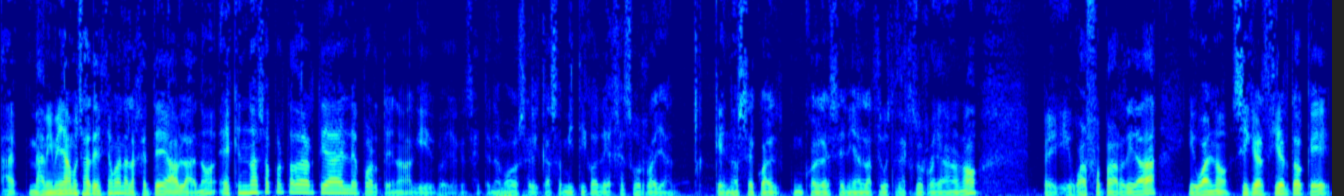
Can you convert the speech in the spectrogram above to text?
a, a, mí me llama mucha atención cuando la gente habla, ¿no? Es que no ha soportado la actividad del deporte, ¿no? Aquí, pues yo que sé, tenemos el caso mítico de Jesús Royan, que no sé cuál, cuáles serían las circunstancias de Jesús Royan o no, igual fue para la retirada, igual no. Sí que es cierto que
